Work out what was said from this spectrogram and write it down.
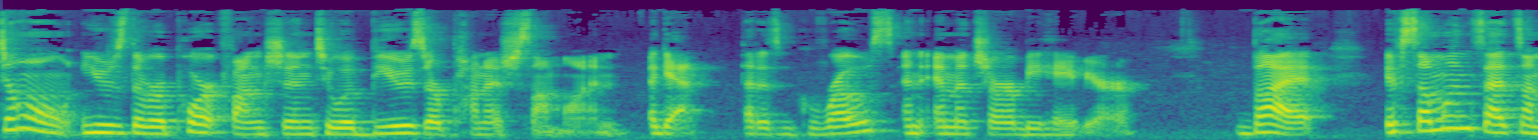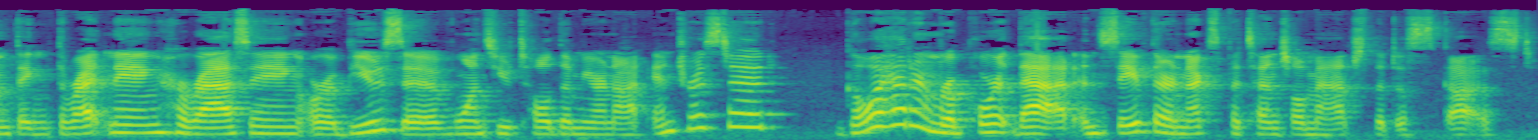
don't use the report function to abuse or punish someone. Again, that is gross and immature behavior. But if someone said something threatening, harassing, or abusive once you told them you're not interested, go ahead and report that and save their next potential match the disgust.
